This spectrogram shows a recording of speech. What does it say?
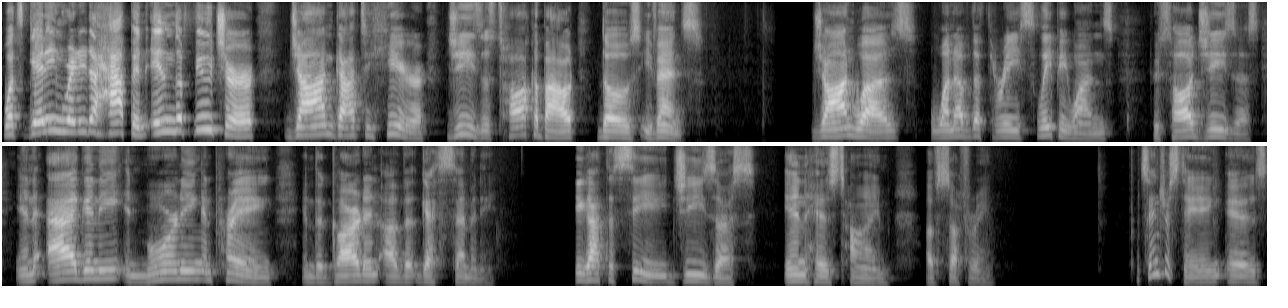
what's getting ready to happen in the future. John got to hear Jesus talk about those events. John was one of the three sleepy ones who saw Jesus in agony, in mourning, and praying in the Garden of Gethsemane. He got to see Jesus in his time of suffering. What's interesting is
